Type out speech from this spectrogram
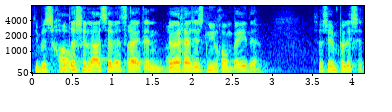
Je bent zo goed Oh. als je laatste wedstrijd. En Berghuis is nu gewoon beter. Zo simpel is het.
